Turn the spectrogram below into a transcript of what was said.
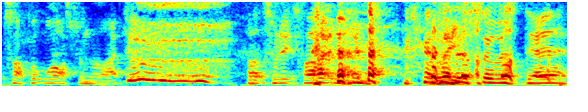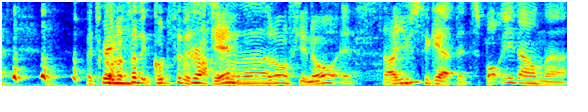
top at water and they're like, that's what it's like now. on a summer's. It's good for the good for the skin. I don't know if you noticed. I used to get a bit spotty down there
